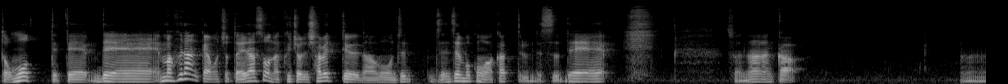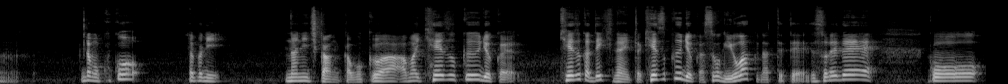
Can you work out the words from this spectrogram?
と思ってて、で、まあ普段からもちょっと偉そうな口調で喋ってるのはもう全然僕も分かってるんです。で、そうだな、なんか、うん、でもここ、やっぱり何日間か僕はあまり継続力が、継続ができないと、継続力がすごく弱くなってて、でそれで、こ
